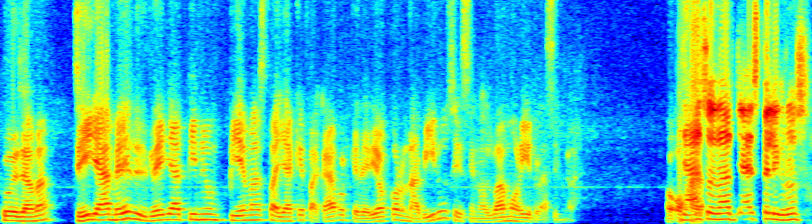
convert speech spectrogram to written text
cómo se llama? Sí, ya Meredith Grey ya tiene un pie más para allá que para acá porque le dio coronavirus y se nos va a morir la señora. O- Ya a su edad ya es peligroso.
